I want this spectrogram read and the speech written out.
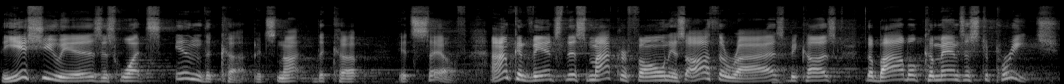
The issue is is what's in the cup. It's not the cup itself. I'm convinced this microphone is authorized because the Bible commands us to preach.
